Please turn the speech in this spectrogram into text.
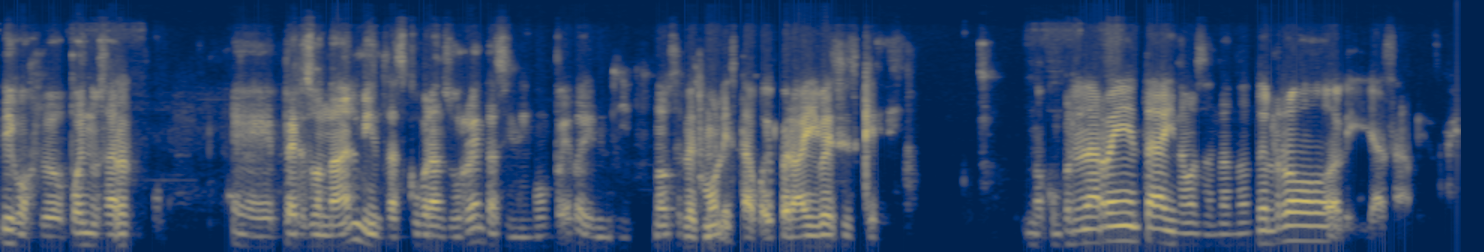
digo, lo pueden usar eh, personal mientras cubran su renta sin ningún pedo y, no se les molesta, güey, pero hay veces que no cumplen la renta y no van andando el rol y ya sabes, güey.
